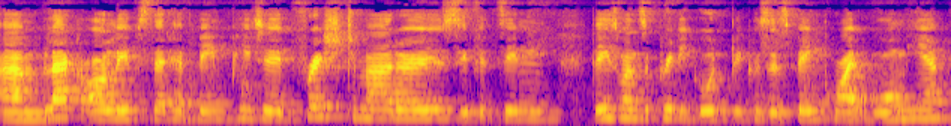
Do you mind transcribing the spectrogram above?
um, black olives that have been pitted, fresh tomatoes. If it's in, these ones are pretty good because it's been quite warm here,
